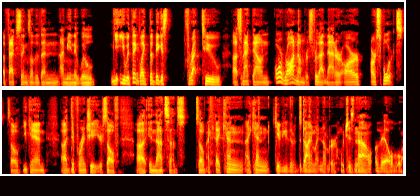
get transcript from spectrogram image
affects things. Other than I mean, it will. You, would think like the biggest threat to uh, SmackDown or Raw numbers for that matter are are sports. So you can uh, differentiate yourself uh, in that sense. So I, I, can I can give you the, the dynamite number, which is now available.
